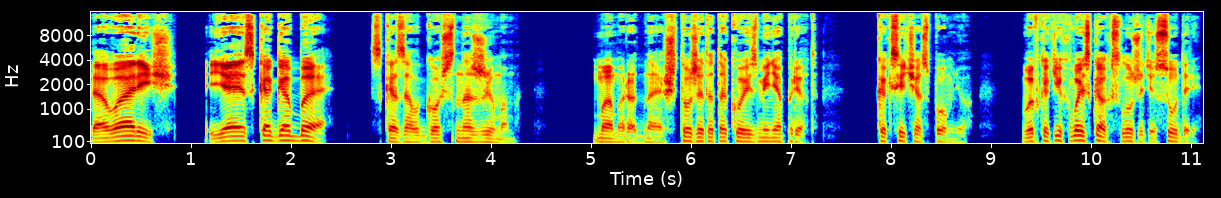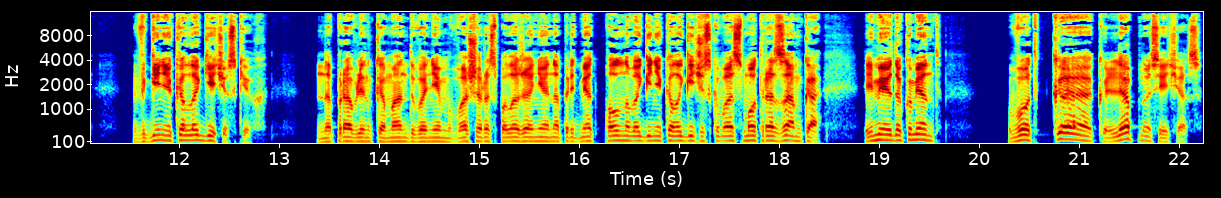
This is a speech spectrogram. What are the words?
«Товарищ, я из КГБ», — сказал Гош с нажимом. «Мама родная, что же это такое из меня прет? Как сейчас помню. Вы в каких войсках служите, сударь? В гинекологических. Направлен командованием ваше расположение на предмет полного гинекологического осмотра замка. Имею документ. Вот как, ляпну сейчас».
